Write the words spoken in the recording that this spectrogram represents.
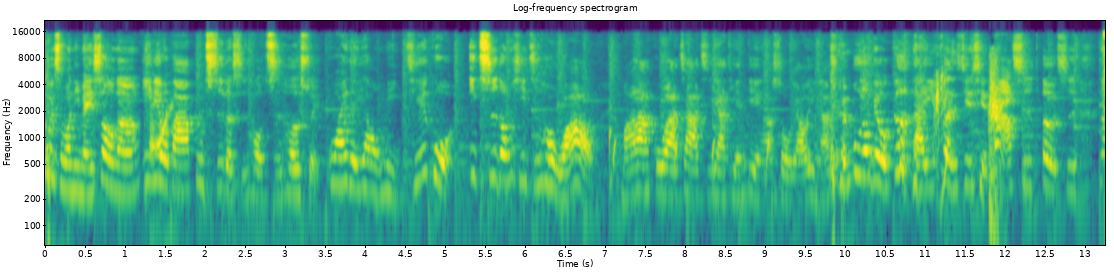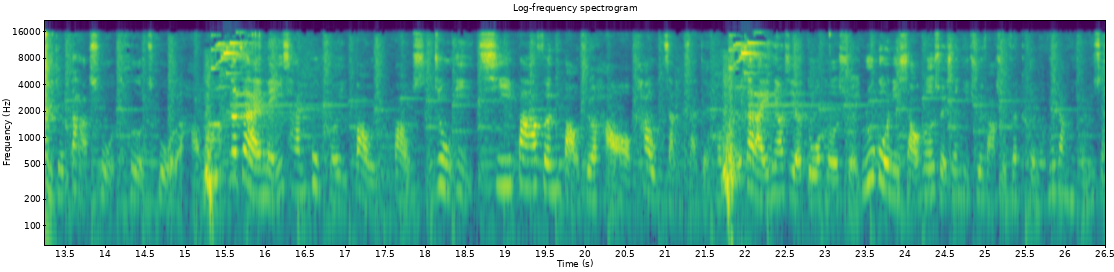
为什么你没瘦呢？一六八不吃的时候只喝水，乖得要命。结果一吃东西之后，哇哦，麻辣锅啊、炸鸡啊、甜点啊、手摇饮啊，全部都给我各来一份，谢谢，大吃特吃。那你就大错特错了，好吗？那再来，每一餐不可以暴饮暴食，注意七八分饱就好哦，靠长才对，好不好？再来，一定要记得多喝水。如果你少喝水，身体缺乏水分，可能会让你有一种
